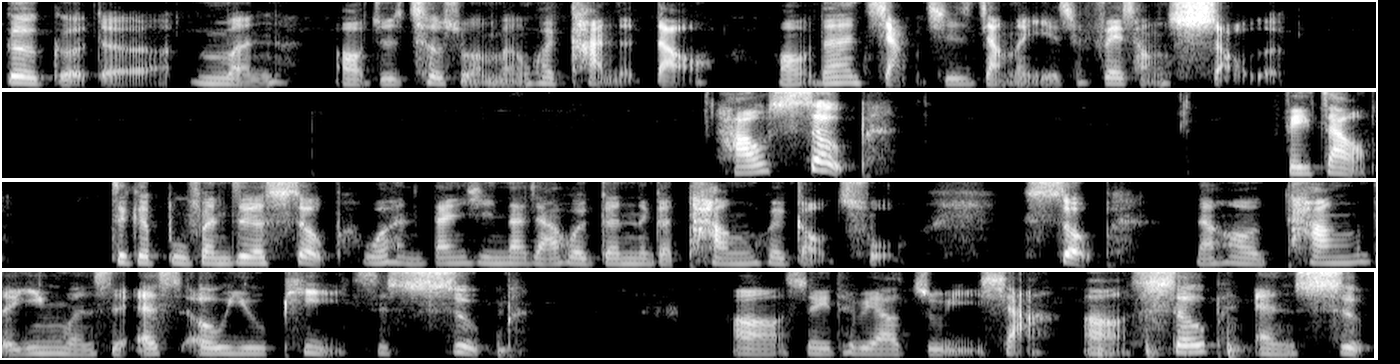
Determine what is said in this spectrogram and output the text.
各个的门哦，就是厕所的门会看得到哦。但是讲其实讲的也是非常少了。好，soap。肥皂这个部分，这个 soap，我很担心大家会跟那个汤会搞错。soap，然后汤的英文是 s o u p，是 soup 啊，所以特别要注意一下啊。soap and soup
